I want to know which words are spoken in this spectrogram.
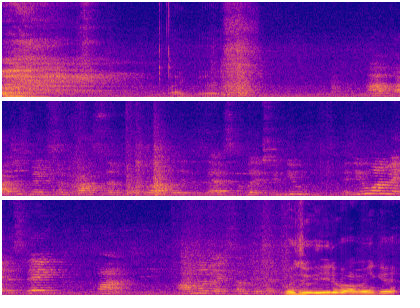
I guess. I'll, I'll just make some pasta with broccoli because that's quick. If you you want to make the steak, fine. I'm gonna make something that's Would you eat it if I make it?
